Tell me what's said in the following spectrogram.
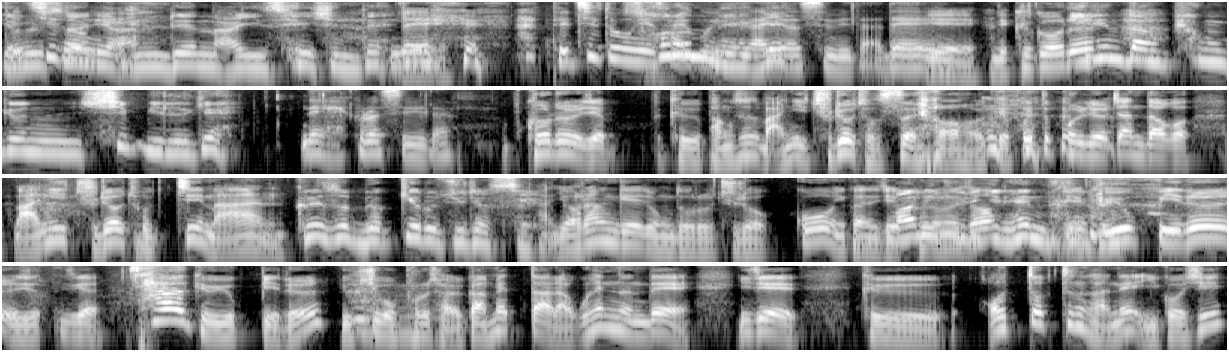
열 살이 대치동에 안된 아이 셋인데 네. 대치동에 살고 있는 34개? 아이였습니다. 네. 예, 근데 그거를 1인당 평균 11개. 네, 그렇습니다. 그거를 이제 그 방송에서 많이 줄여줬어요. 포트폴리오를 짠다고 많이 줄여줬지만 그래서 몇 개로 줄였어요. 한 11개 정도로 줄였고, 그러니까 이제 많이 그러면서 줄이긴 했네요. 이제 교육비를 이제 사교육비를 65% 절감했다라고 했는데 이제 그 어떻든 간에 이것이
